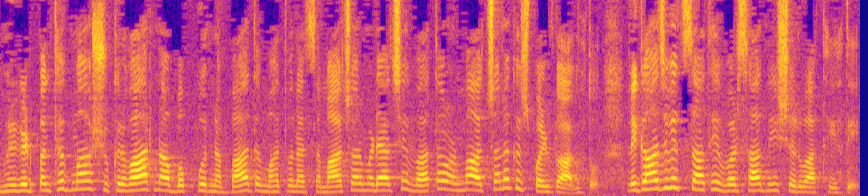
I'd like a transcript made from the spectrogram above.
અમીરગઢ પંથકમાં શુક્રવારના બપોરના બાદ મહત્વના સમાચાર મળ્યા છે. વાતાવરણમાં અચાનક જ પલટો આવ્યો હતો અને ગાજવીજ સાથે વરસાદની શરૂઆત થઈ હતી.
